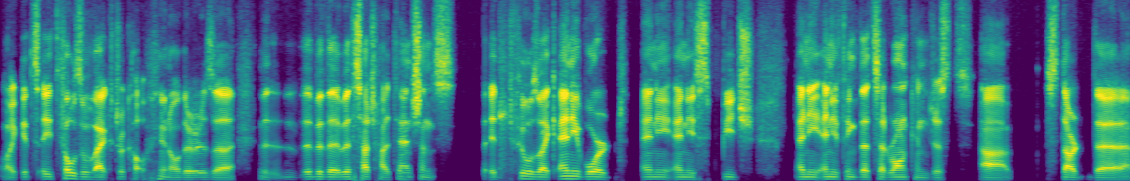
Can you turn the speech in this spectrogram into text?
like it's it feels electrical you know there is a with such high tensions it feels like any word any any speech any anything that's said wrong can just uh start the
